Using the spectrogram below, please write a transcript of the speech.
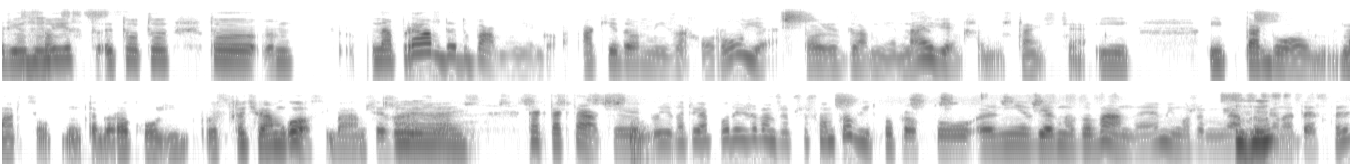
Więc mhm. to jest, to, to, to naprawdę dbam o niego. A kiedy on mi zachoruje, to jest dla mnie największe nieszczęście. I i tak było w marcu tego roku i straciłam głos i bałam się, że, że tak, tak, tak. Y, znaczy ja podejrzewam, że przyszłam COVID po prostu y, niezdiagnozowany, mimo że miałam mhm. zrobione testy.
